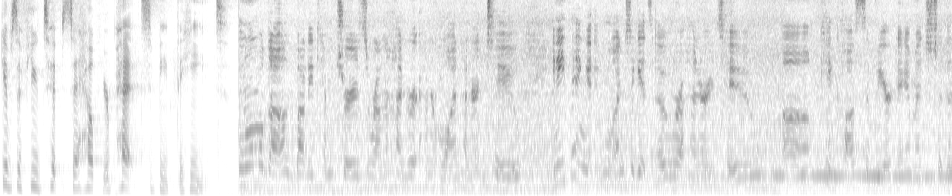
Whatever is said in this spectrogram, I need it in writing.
gives a few tips to help your pets beat the heat. Normal dog body temperature is around 100, 101, 102. Anything once it gets over 102 um, can cause severe damage to the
